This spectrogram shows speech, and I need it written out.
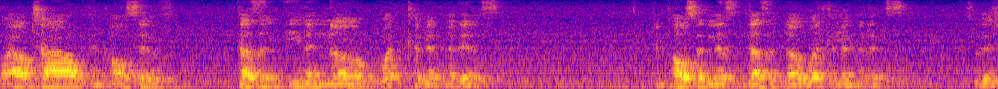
wild child, impulsive, doesn't even know what commitment is. Impulsiveness doesn't know what commitment is. So there's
